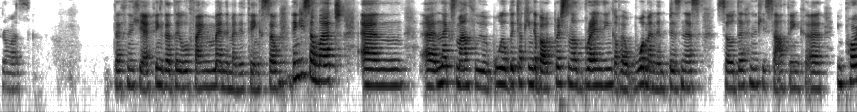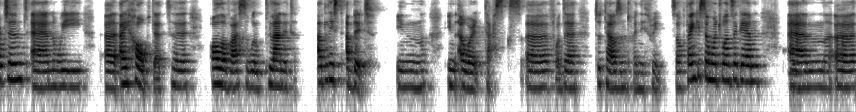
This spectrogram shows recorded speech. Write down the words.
from us definitely i think that they will find many many things so thank you so much and uh, next month we will be talking about personal branding of a woman in business so definitely something uh, important and we uh, i hope that all of us will plan it at least a bit in in our tasks uh, for the 2023 so thank you so much once again and uh,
